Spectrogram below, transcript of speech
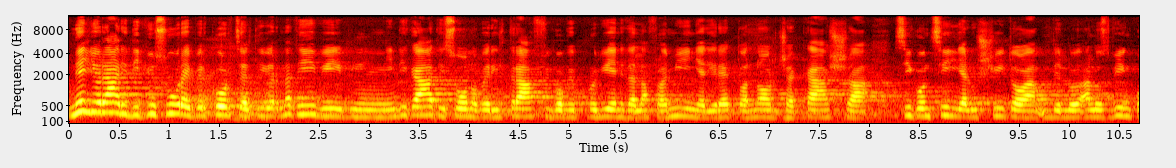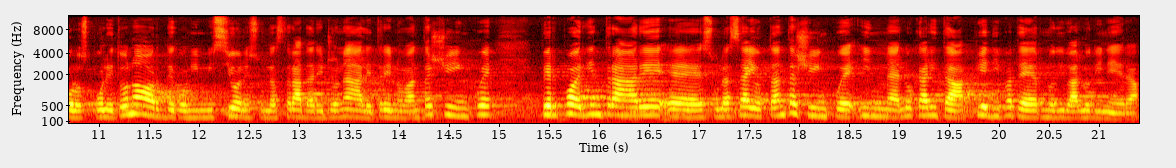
Negli orari di chiusura i percorsi alternativi mh, indicati sono per il traffico che proviene dalla Flaminia diretto a Norcia e Cascia si consiglia l'uscito allo svincolo Spoleto Nord con immissione sulla strada regionale 395 per poi rientrare eh, sulla 685 in località Piedi Paterno di Vallo di Nera.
